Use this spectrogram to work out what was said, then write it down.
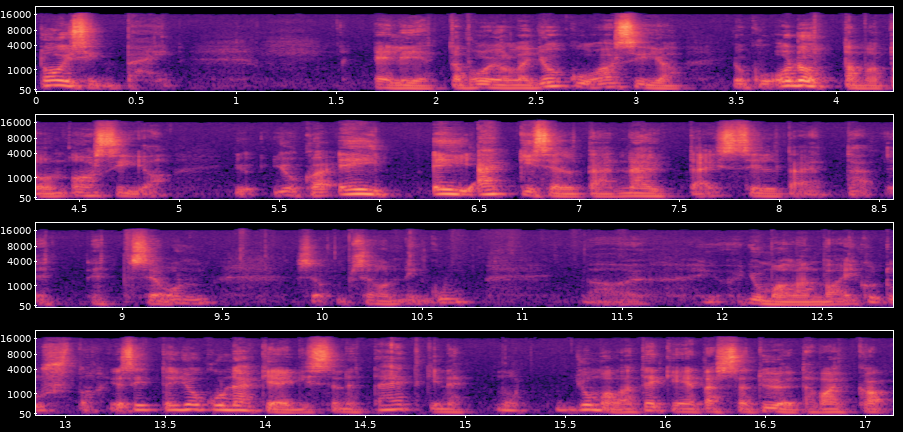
toisinpäin. Eli että voi olla joku asia, joku odottamaton asia, joka ei, ei äkkiseltään näyttäisi siltä, että, että, se on, se, se on niin kuin, Jumalan vaikutusta. Ja sitten joku näkeekin sen, että hetkinen, mutta Jumala tekee tässä työtä, vaikka,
